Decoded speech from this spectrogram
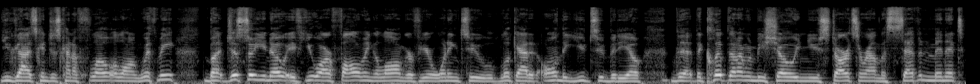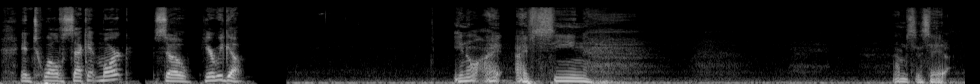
you guys can just kind of flow along with me. But just so you know, if you are following along, or if you're wanting to look at it on the YouTube video, the the clip that I'm going to be showing you starts around the seven minute and 12 second mark. So here we go. You know, I I've seen. I'm just going to say it.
